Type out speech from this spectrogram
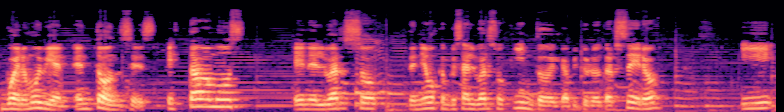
Bueno, muy bien. Entonces, estábamos en el verso, teníamos que empezar el verso quinto del capítulo tercero y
